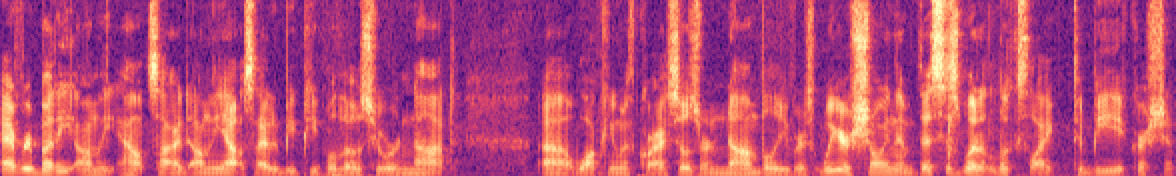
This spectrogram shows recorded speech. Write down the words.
everybody on the outside. On the outside would be people those who are not uh, walking with Christ. Those are non-believers. We are showing them this is what it looks like to be a Christian.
